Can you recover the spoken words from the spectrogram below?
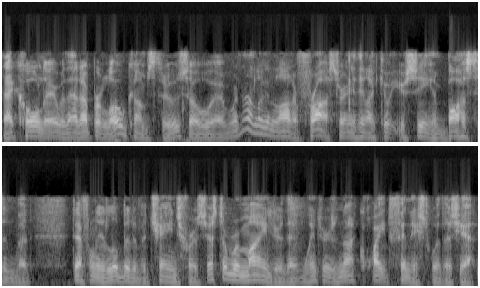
that cold air with that upper low comes through. So uh, we're not looking at a lot of frost or anything like what you're seeing in Boston, but definitely a little bit of a change for us. Just a reminder that winter is not quite finished with us yet.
